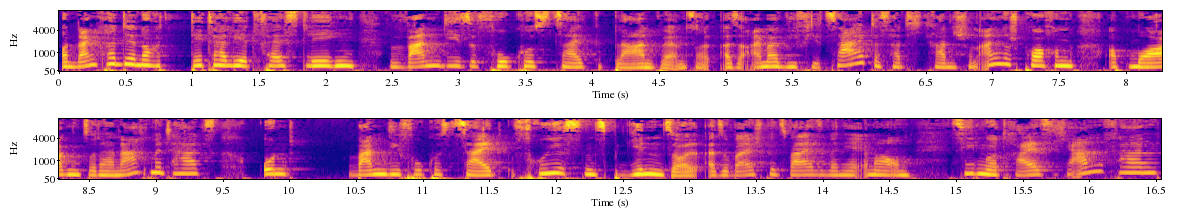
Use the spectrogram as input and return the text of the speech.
Und dann könnt ihr noch detailliert festlegen, wann diese Fokuszeit geplant werden soll. Also einmal wie viel Zeit, das hatte ich gerade schon angesprochen, ob morgens oder nachmittags und wann die Fokuszeit frühestens beginnen soll. Also beispielsweise, wenn ihr immer um 7.30 Uhr anfangt,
